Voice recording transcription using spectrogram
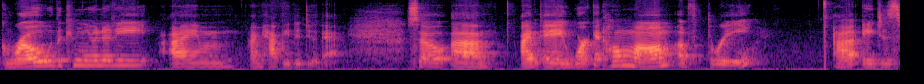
grow the community, I'm, I'm happy to do that. So um, I'm a work-at-home mom of three, uh, ages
